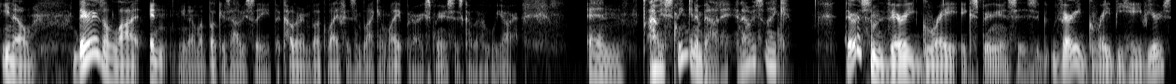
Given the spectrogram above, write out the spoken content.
you know, there is a lot, and you know, my book is obviously the coloring book. Life is in black and white, but our experiences color who we are. And I was thinking about it, and I was like, there are some very gray experiences, very gray behaviors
